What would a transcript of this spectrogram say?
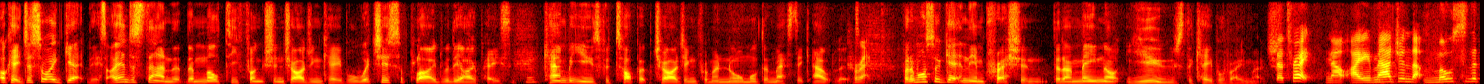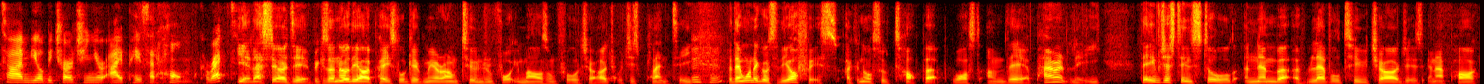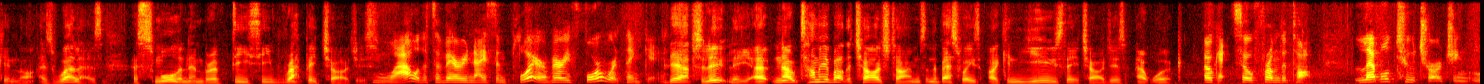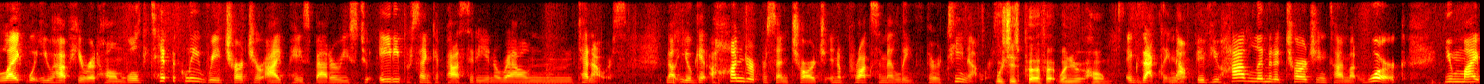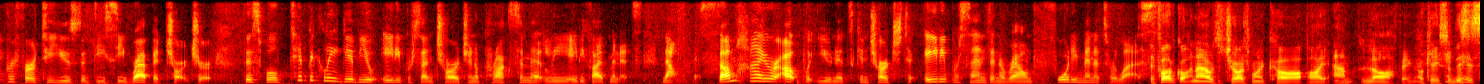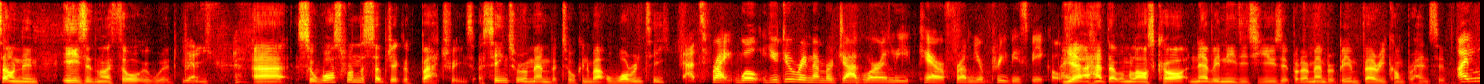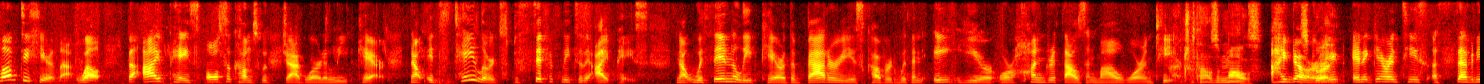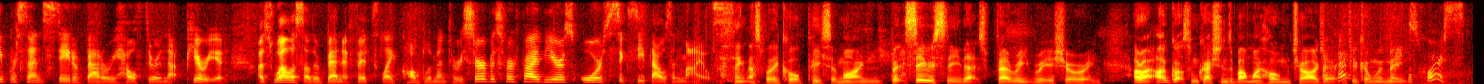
Okay, just so I get this, I understand that the multi-function charging cable, which is supplied with the I-PACE, Mm-hmm. can be used for top-up charging from a normal domestic outlet. Correct. But I'm also getting the impression that I may not use the cable very much. That's right. Now, I imagine that most of the time you'll be charging your I-PACE at home, correct? Yeah, that's the idea because I know the I-PACE will give me around 240 miles on full charge, which is plenty. Mm-hmm. But then when I go to the office, I can also top up whilst I'm there. Apparently, they've just installed a number of level 2 chargers in our parking lot as well as a smaller number of DC rapid chargers. Wow, that's a very nice employer, very forward thinking. Yeah, absolutely. Uh, now, tell me about the charge times and the best ways I can use their chargers at work. Okay, so from the top, level two charging, like what you have here at home, will typically recharge your I-PACE batteries to 80% capacity in around 10 hours. Now, you'll get 100% charge in approximately 13 hours. Which is perfect when you're at home. Exactly. Now, if you have limited charging time at work, you might prefer to use the DC rapid charger. This will typically give you 80% charge in approximately 85 minutes. Now, some higher output units can charge to 80% in around 40 minutes or less. If I've got an hour to charge my car, I am laughing. Okay, so this is sounding easier than I thought it would be. Yes. Uh, so, whilst we're on the subject of batteries, I seem to remember talking about a warranty. That's right. Well, you do remember Jaguar Elite Care from your previous vehicle, right? Yeah, I had that with my last car. Never needed to use it, but I remember it being very comprehensive. I love to hear that. Well, the I-PACE also comes with Jaguar Elite Care. Now, it's tailored specifically to the I-PACE. Now, within Elite Care, the battery is covered with an eight year or 100,000 mile warranty. 100,000 miles. I know, That's right? And it guarantees a 70% state of battery health during that period, as well as other benefits like complimentary service for five years or 60,000 miles. I think that's what they call peace of mind. But seriously, that's very reassuring. All right, I've got some questions about my home charger Okay. if you come with me. Of course.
